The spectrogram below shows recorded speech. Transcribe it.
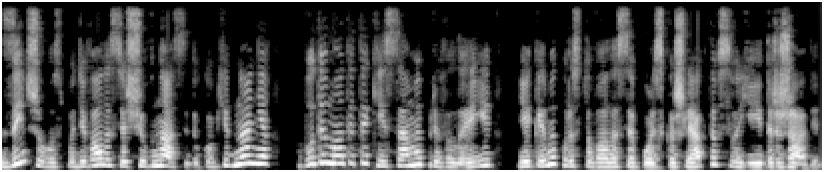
З іншого сподівалася, що внаслідок об'єднання буде мати такі самі привілеї, якими користувалася польська шляхта в своїй державі,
